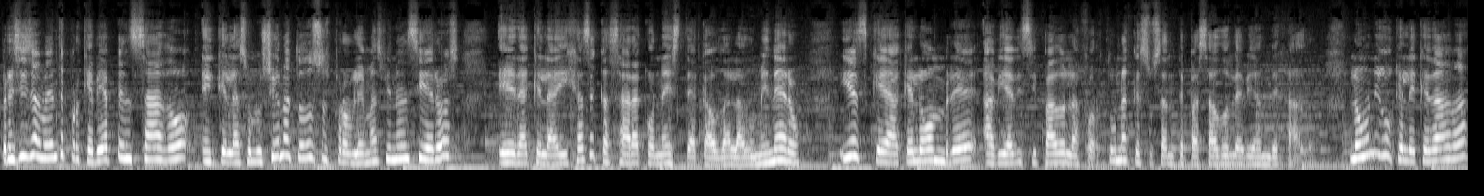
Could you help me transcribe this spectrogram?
precisamente porque había pensado en que la solución a todos sus problemas financieros era que la hija se casara con este acaudalado minero. Y es que aquel hombre había disipado la fortuna que sus antepasados le habían dejado. Lo único que le quedaba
